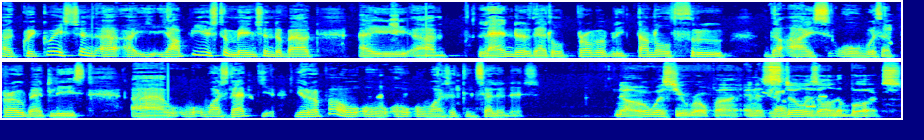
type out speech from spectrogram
A quick question. Uh, uh, Jaap used to mention about a um, lander that'll probably tunnel through the ice or with a probe at least. Uh, was that Europa or, or, or, was it Enceladus? No, it was Europa, and it Europa. still is on the books.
